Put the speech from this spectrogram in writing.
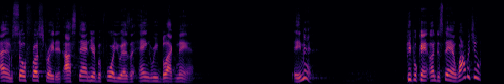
I, am so frustrated. I stand here before you as an angry black man. Amen. People can't understand. Why would you,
